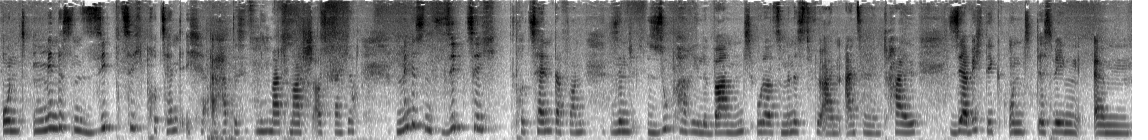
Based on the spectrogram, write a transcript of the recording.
und mindestens 70 Prozent, ich habe das jetzt nicht mathematisch ausgerechnet, mindestens 70 Prozent davon sind super relevant oder zumindest für einen einzelnen Teil sehr wichtig und deswegen ähm,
